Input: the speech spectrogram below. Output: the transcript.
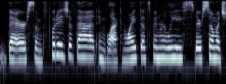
there's some footage of that in black and white that's been released. There's so much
